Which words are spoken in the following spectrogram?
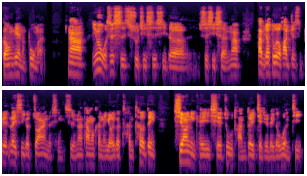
供应链的部门，那因为我是实暑期实习的实习生，那他比较多的话就是变类似一个专案的形式，那他们可能有一个很特定，希望你可以协助团队解决的一个问题，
